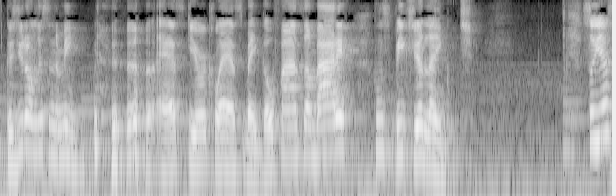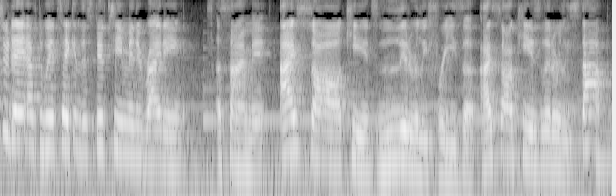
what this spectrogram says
because you don't listen to me. ask your classmate. Go find somebody who speaks your language. So, yesterday, after we had taken this 15 minute writing assignment, I saw kids literally freeze up. I saw kids literally stop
